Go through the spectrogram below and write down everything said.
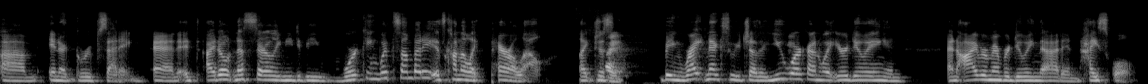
um, in a group setting. And it, I don't necessarily need to be working with somebody. It's kind of like parallel, like just right. Being right next to each other. You work on what you're doing and and I remember doing that in high school,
